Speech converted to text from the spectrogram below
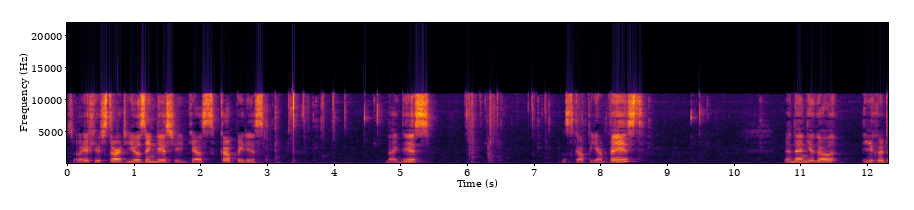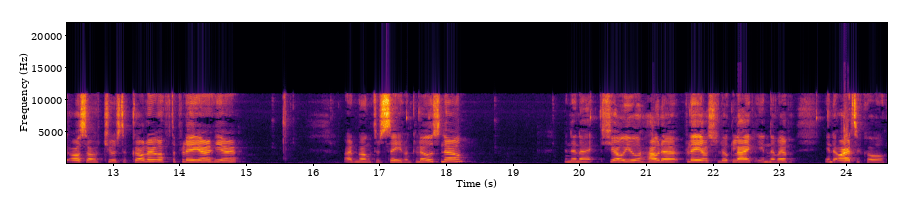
So if you start using this you just copy this like this just copy and paste. And then you go, you could also choose the color of the player here. I'm going to save and close now. And then I show you how the players look like in the web, in the article,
